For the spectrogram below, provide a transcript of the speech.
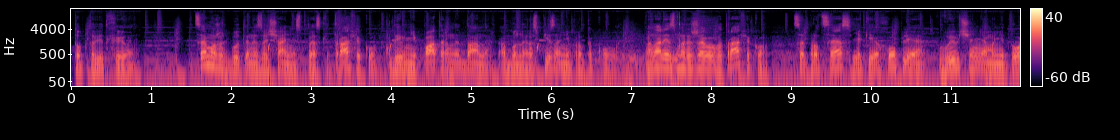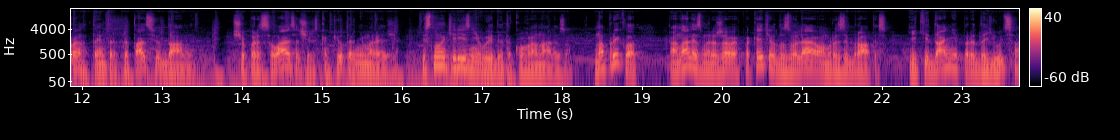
тобто відхилень. Це можуть бути незвичайні сплески трафіку, дивні паттерни даних або нерозпізнані протоколи. Аналіз мережевого трафіку це процес, який охоплює вивчення, моніторинг та інтерпретацію даних, що пересилаються через комп'ютерні мережі. Існують різні види такого аналізу. Наприклад, аналіз мережевих пакетів дозволяє вам розібратись, які дані передаються,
